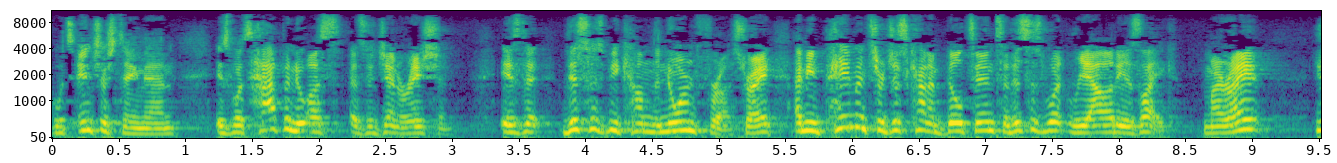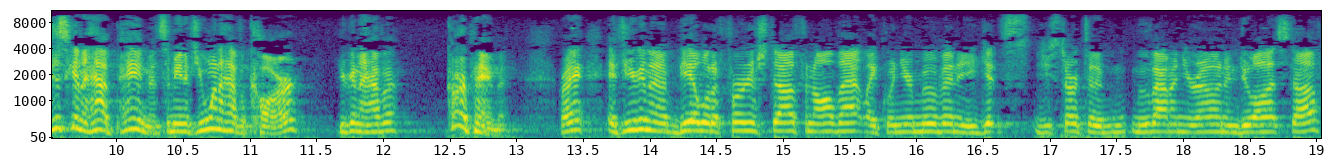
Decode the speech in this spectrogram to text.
What's interesting then is what's happened to us as a generation is that this has become the norm for us, right? I mean, payments are just kind of built into this is what reality is like. Am I right? You're just going to have payments. I mean, if you want to have a car, you're going to have a car payment, right? If you're going to be able to furnish stuff and all that, like when you're moving and you get you start to move out on your own and do all that stuff,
